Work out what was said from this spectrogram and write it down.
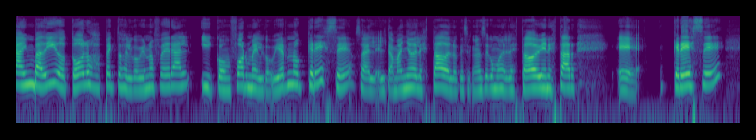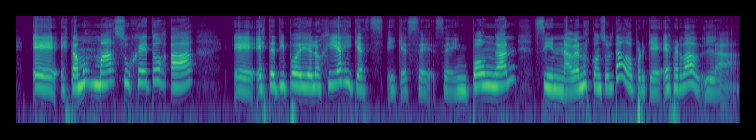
ha invadido todos los aspectos del gobierno federal y conforme el gobierno crece, o sea, el, tamaño del Estado, lo que se conoce como el Estado de Bienestar, eh, crece, eh, estamos más sujetos a eh, este tipo de ideologías y que, y que se, impongan sin habernos consultado, porque es verdad, la,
